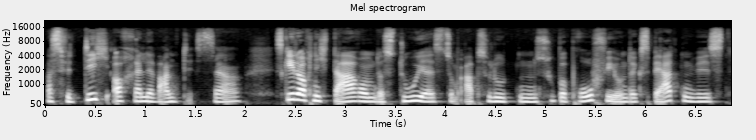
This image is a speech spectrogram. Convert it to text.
was für dich auch relevant ist. Ja. Es geht auch nicht darum, dass du jetzt zum absoluten Superprofi und Experten wirst,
